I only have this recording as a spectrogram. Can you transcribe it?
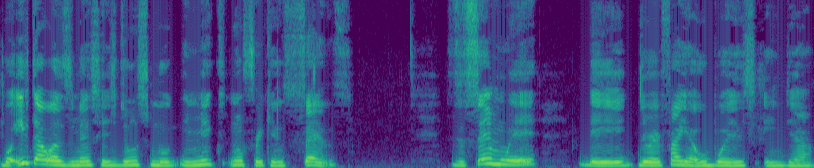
But if that was the message, don't smoke, it makes no freaking sense. It's the same way they glorify Yahoo boys in their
